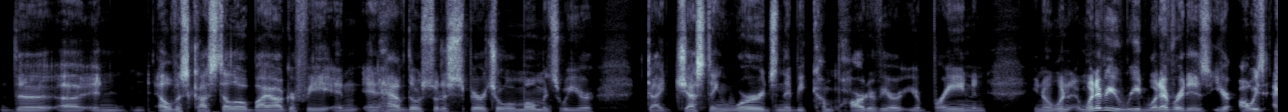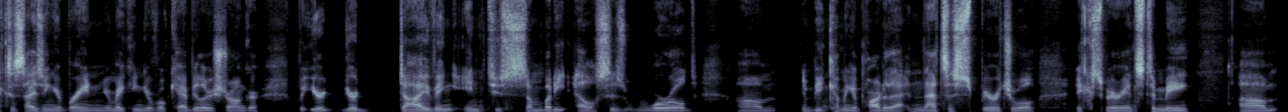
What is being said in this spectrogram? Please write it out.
the uh in Elvis Costello biography and and have those sort of spiritual moments where you're digesting words and they become part of your your brain and you know when whenever you read whatever it is you're always exercising your brain and you're making your vocabulary stronger but you're you're diving into somebody else's world um and becoming a part of that and that's a spiritual experience to me um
